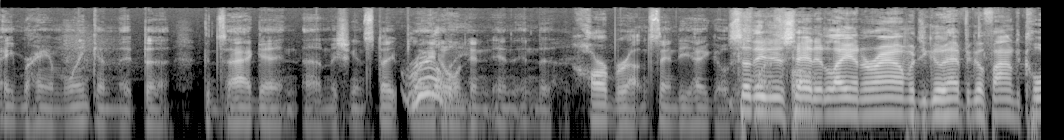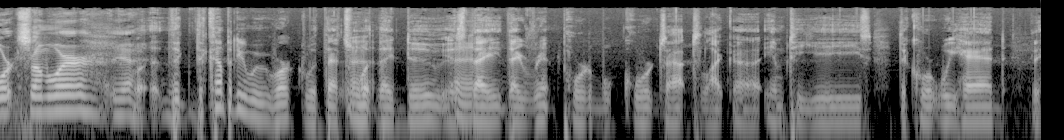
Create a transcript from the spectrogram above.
Abraham Lincoln that uh, Gonzaga and uh, Michigan State played really? on in, in, in, the harbor out in San Diego. So they just fall. had it laying around. Would you go have to go find a court somewhere? Yeah. Well, the, the company we worked with, that's uh, what they do is uh, they, they rent portable courts out to like uh, MTEs. The court we had, they,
